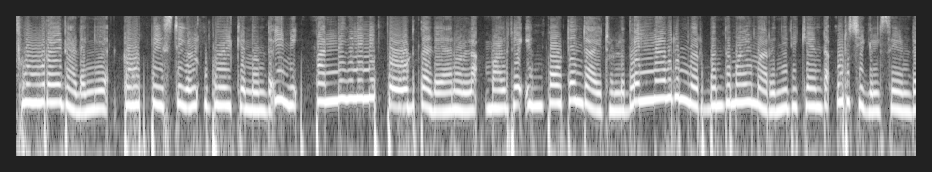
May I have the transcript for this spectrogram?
ഫ്ലൂറൈഡ് അടങ്ങിയ ടൂത്ത് പേസ്റ്റുകൾ ഉപയോഗിക്കുന്നുണ്ട്. ഇനി പല്ലുകളിലെ പോട് തടയാനുള്ള വളരെ ഇമ്പോർട്ടന്റ് ആയിട്ടുള്ളത് എല്ലാവരും നിർബന്ധമായും അറിഞ്ഞിരിക്കേണ്ട ഒരു ചികിത്സയുണ്ട്.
